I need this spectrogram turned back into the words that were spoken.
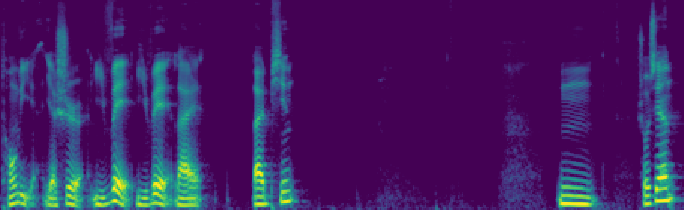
同理也是一位一位来。来拼，嗯，首先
